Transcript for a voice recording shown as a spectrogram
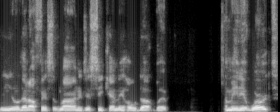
you know, that offensive line and just see can they hold up. But I mean, it worked.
